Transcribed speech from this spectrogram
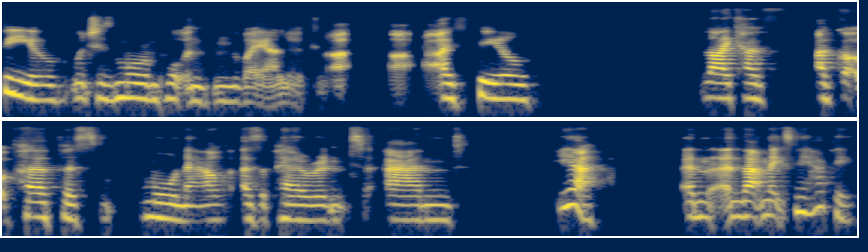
feel, which is more important than the way I look. I, I feel like I've I've got a purpose more now as a parent, and yeah, and and that makes me happy.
